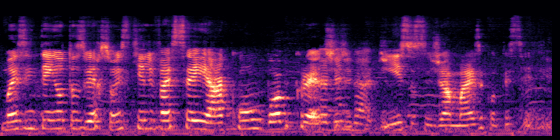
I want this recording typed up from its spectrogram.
Mas em- tem outras versões que ele vai ceiar com o Bob Cratchit. É verdade. E isso, assim, jamais aconteceria.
